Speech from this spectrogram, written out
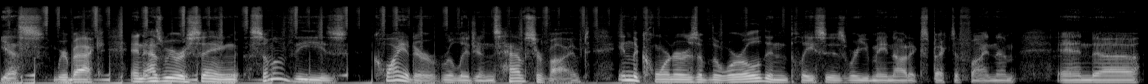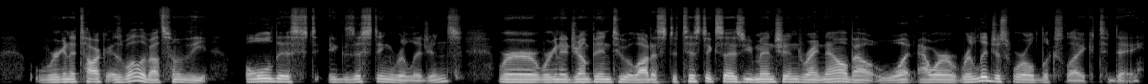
Yes, we're back. And as we were saying, some of these quieter religions have survived in the corners of the world, in places where you may not expect to find them. And uh, we're going to talk as well about some of the oldest existing religions. Where we're going to jump into a lot of statistics, as you mentioned right now, about what our religious world looks like today.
